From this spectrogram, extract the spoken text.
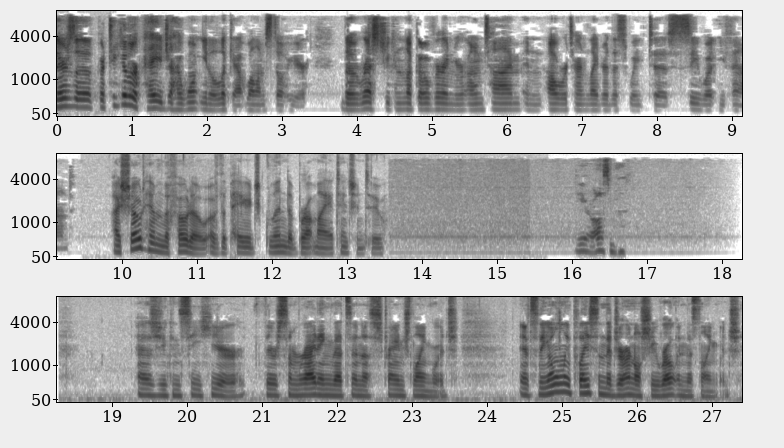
There's a particular page I want you to look at while I'm still here. The rest you can look over in your own time, and I'll return later this week to see what you found. I showed him the photo of the page Glinda brought my attention to. Dear Ozma. As you can see here, there's some writing that's in a strange language. It's the only place in the journal she wrote in this language.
